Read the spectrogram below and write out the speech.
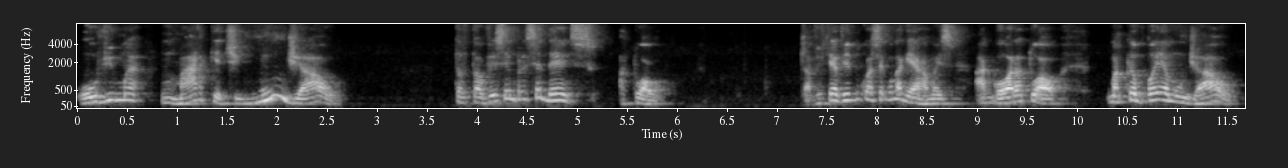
houve uma, um marketing mundial, talvez sem precedentes, atual. Talvez tenha havido com a Segunda Guerra, mas agora atual. Uma campanha mundial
